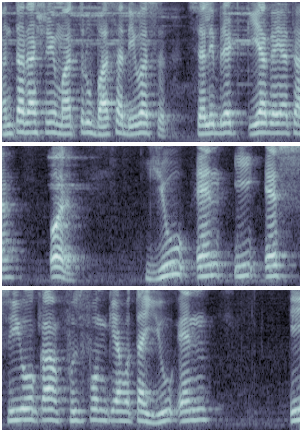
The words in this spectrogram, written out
अंतर्राष्ट्रीय मातृभाषा दिवस सेलिब्रेट किया गया था और U N E S C O का फुल फॉर्म क्या होता है? U N E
